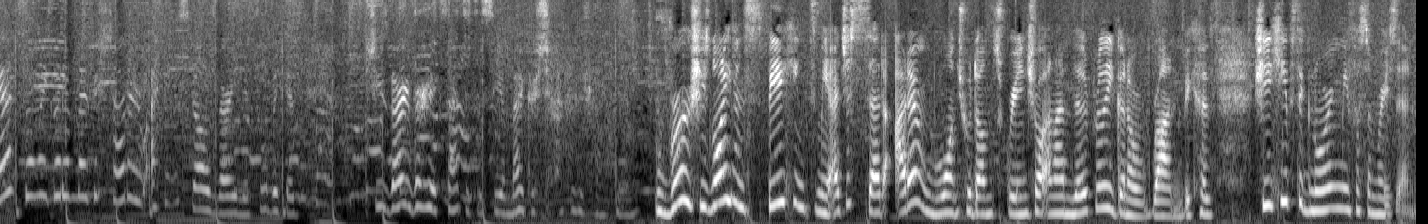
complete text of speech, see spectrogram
Yes, oh my god, a mega shadow. I think this girl is very little because She's very, very excited to see a Mega Shadow Dragon. Bro, she's not even speaking to me. I just said, I don't want your dumb screenshot and I'm literally gonna run because she keeps ignoring me for some reason.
